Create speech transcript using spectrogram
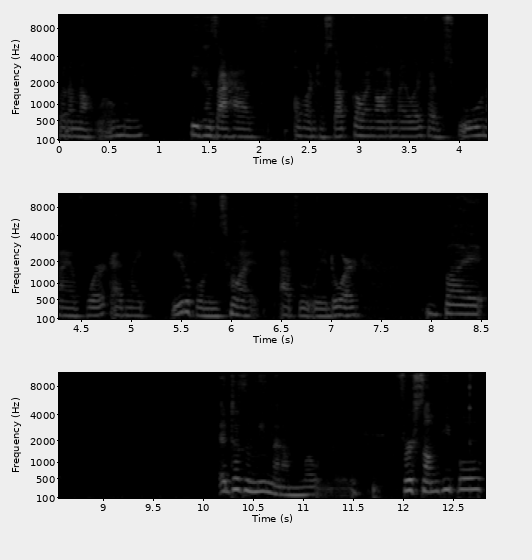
but I'm not lonely because I have a bunch of stuff going on in my life. I have school and I have work. I have my beautiful niece who I absolutely adore. But it doesn't mean that I'm lonely. For some people,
